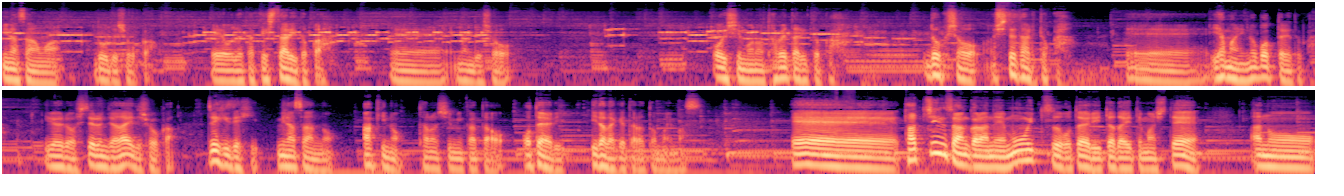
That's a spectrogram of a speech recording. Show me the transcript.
皆さんはどうでしょうか、えーお出かけしたりとか、えー何でしょう？美味しいものを食べたりとか読書をしてたりとか、えー山に登ったりとかいろいろしてるんじゃないでしょうか。ぜひぜひ皆さんの秋の楽しみ方をお便りいただけたらと思います。えータッチンさんからねもう一つお便りいいてましてあの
